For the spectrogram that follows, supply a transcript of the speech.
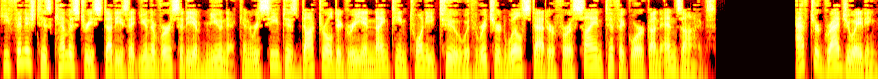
He finished his chemistry studies at University of Munich and received his doctoral degree in 1922 with Richard Willstatter for a scientific work on enzymes. After graduating,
